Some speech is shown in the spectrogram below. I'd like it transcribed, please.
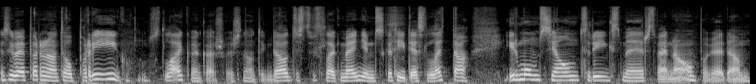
es gribēju parunāt vēl par Rīgu. Mums laika vienkārši vairs nav tik daudz. Es visu laiku mēģinu skatīties letā. Ir mums jauns Rīgas mērs vai nav? Pagaidām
